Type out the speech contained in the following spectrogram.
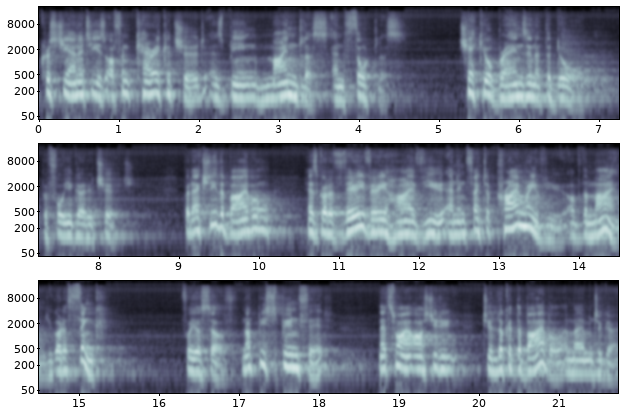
Christianity is often caricatured as being mindless and thoughtless. Check your brains in at the door before you go to church. But actually, the Bible has got a very, very high view, and in fact, a primary view of the mind. You've got to think for yourself, not be spoon fed. That's why I asked you to, to look at the Bible a moment ago,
